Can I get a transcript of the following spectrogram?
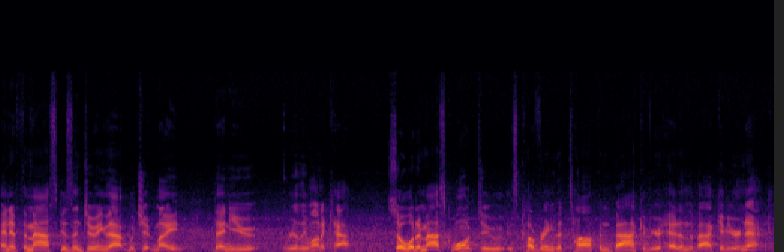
and if the mask isn't doing that, which it might, then you really want a cap. So what a mask won't do is covering the top and back of your head and the back of your neck.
